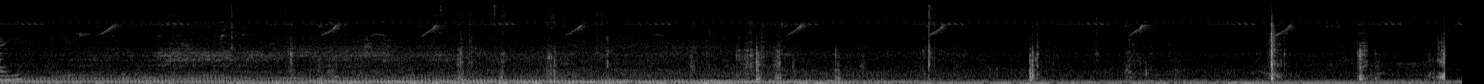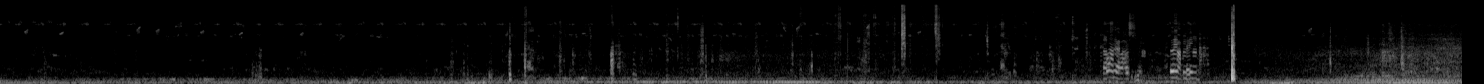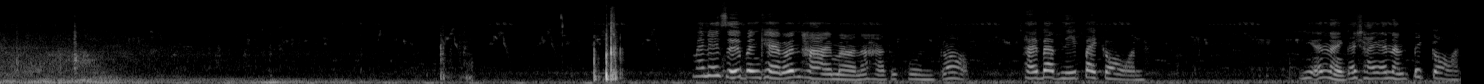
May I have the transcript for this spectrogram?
ไม่ได้ ซื้อเป็นเคเบิลไทยมานะคะทุกคนก็ใช้แบบนี้ไปก่อนนี่อันไหนก็ใช้อันนั้นไปก่อน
